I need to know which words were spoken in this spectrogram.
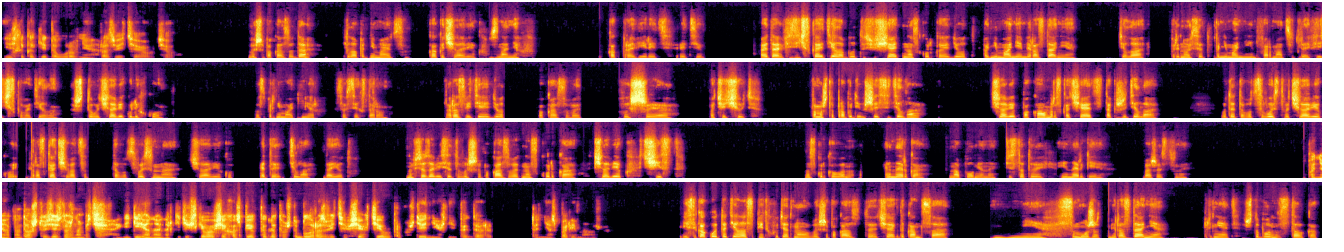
Есть ли какие-то уровни развития у тела? Выше показывают, да? Тела поднимаются, как и человек в знаниях. Как проверить эти? А это физическое тело будет ощущать, насколько идет понимание мироздания. Тела приносят понимание и информацию для физического тела, что человеку легко воспринимать мир со всех сторон. Развитие идет, показывает высшее по чуть-чуть. Потому что пробудившиеся тела, человек, пока он раскачается, так же дела. Вот это вот свойство человеку раскачиваться, это вот свойственно человеку. Это тела дает. Но все зависит выше, показывает, насколько человек чист, насколько он энерго наполненный, чистотой энергии божественной. Понятно, да, что здесь должна быть гигиена энергетически во всех аспектах для того, чтобы было развитие всех тел и пробуждение их и так далее. Это неоспоримо уже. Если какое-то тело спит, хоть одно выше показывает, э, человек до конца не сможет мироздание принять, чтобы он стал как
